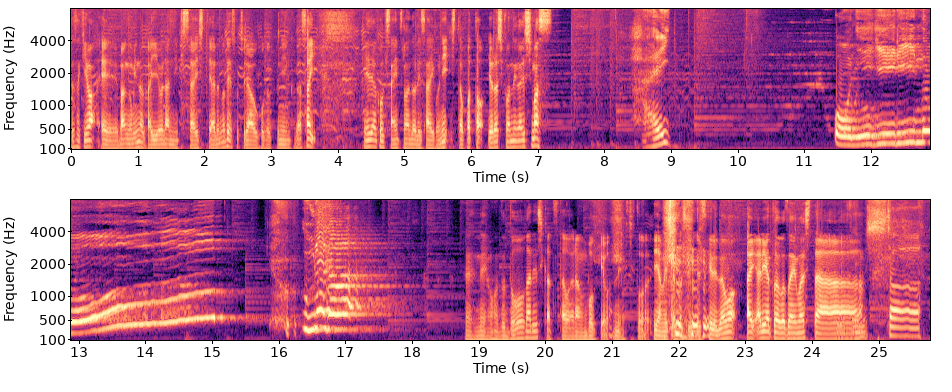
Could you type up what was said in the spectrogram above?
宛先は、えー、番組の概要欄に記載してあるので、そちらをご確認ください。えー、では、コキさん、いつも通り最後に一言よろしくお願いします。はい。おにぎりの裏側えーね、ほんと動画でしか伝わらんボケはね、ちょっとやめてほしいんですけれども。はい、ありがとうございました。ありがとうございました。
